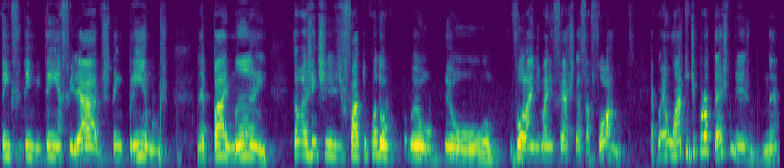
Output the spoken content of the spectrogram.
tem, tem, tem afilhados, tem primos, né, pai, mãe. Então, a gente, de fato, quando eu, eu, eu vou lá e me manifesto dessa forma, é, é um ato de protesto mesmo, né?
